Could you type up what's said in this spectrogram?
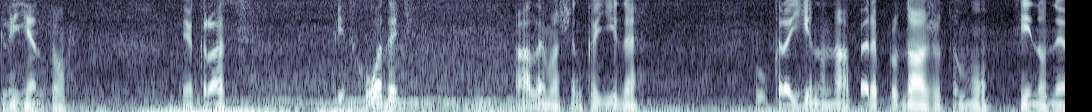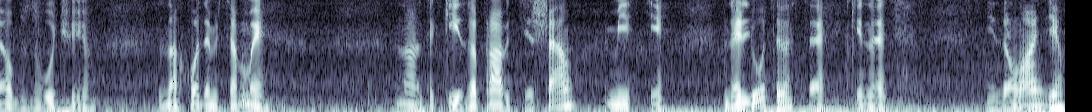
клієнту якраз підходить, але машинка їде в Україну на перепродажу, тому ціну не обзвучую. Знаходимося ми на такій заправці Shell в місті Делюти, це кінець Нідерландів,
